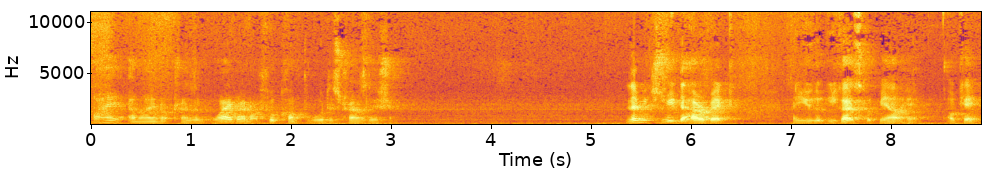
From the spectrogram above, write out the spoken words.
Why am I not translating? Why do I not feel comfortable with this translation? Let me just read the Arabic, and you you guys help me out here, okay?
